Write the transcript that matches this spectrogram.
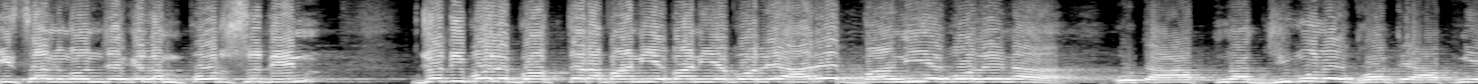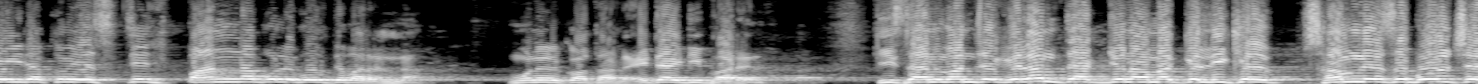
কিষানগঞ্জে গেলাম পরশু দিন। যদি বলে বক্তারা বানিয়ে বানিয়ে বলে আরে বানিয়ে বলে না ওটা আপনার জীবনে ঘটে আপনি এইরকম স্টেজ পান না বলে বলতে পারেন না। মনের কথাটা এটাই ডিফারেন্স কিষানগঞ্জে গেলাম তো একজন আমাকে লিখে সামনে এসে বলছে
